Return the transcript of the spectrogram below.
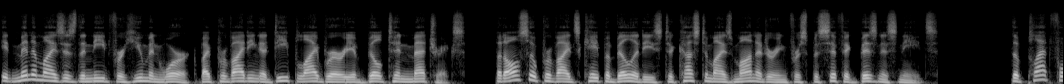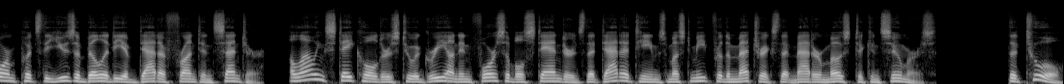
It minimizes the need for human work by providing a deep library of built-in metrics, but also provides capabilities to customize monitoring for specific business needs. The platform puts the usability of data front and center, allowing stakeholders to agree on enforceable standards that data teams must meet for the metrics that matter most to consumers. The tool,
